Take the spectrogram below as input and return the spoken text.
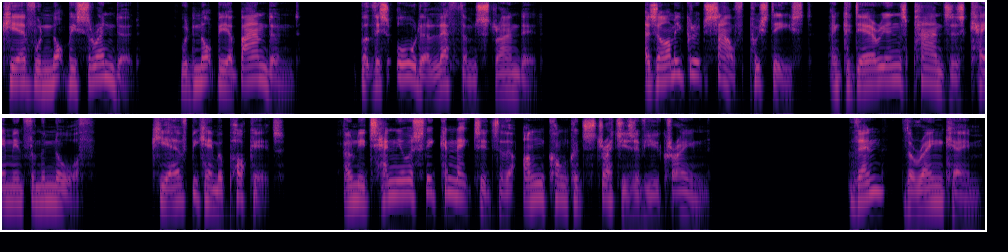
Kiev would not be surrendered, would not be abandoned, but this order left them stranded. As Army Group South pushed east and Guderian's panzers came in from the north, Kiev became a pocket, only tenuously connected to the unconquered stretches of Ukraine. Then the rain came.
